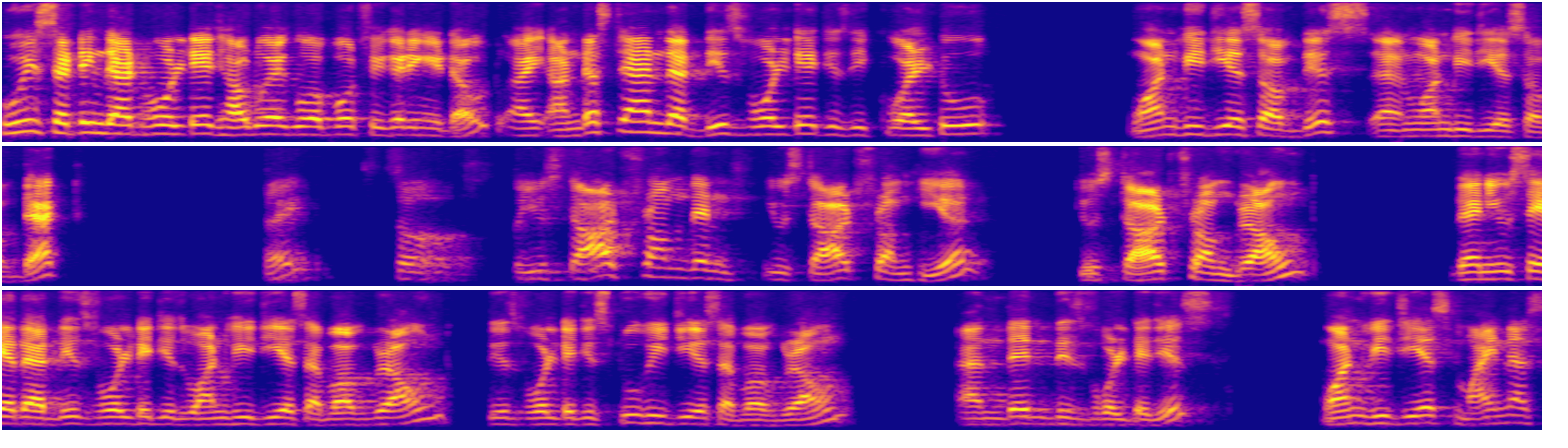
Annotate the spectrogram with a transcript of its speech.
who is setting that voltage? How do I go about figuring it out? I understand that this voltage is equal to one VGS of this and one VGS of that, right? So, so you start from then, you start from here, you start from ground, then you say that this voltage is one VGS above ground, this voltage is two VGS above ground, and then this voltage is one VGS minus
